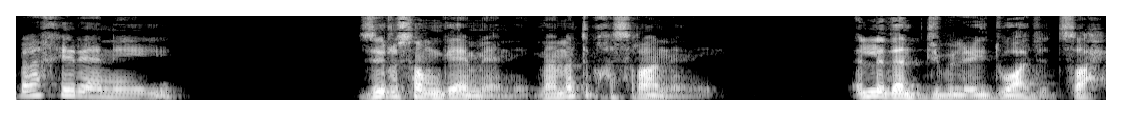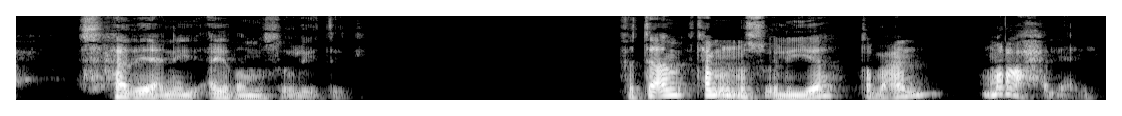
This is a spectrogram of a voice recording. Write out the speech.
بالاخير يعني zero sum game يعني ما, أنت بخسران يعني. إلا إذا أنت تجيب العيد واجد صح؟ بس هذه يعني أيضا مسؤوليتك. فتحمل مسؤولية طبعا مراحل يعني.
